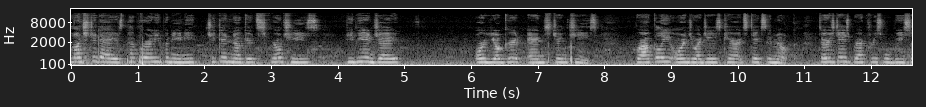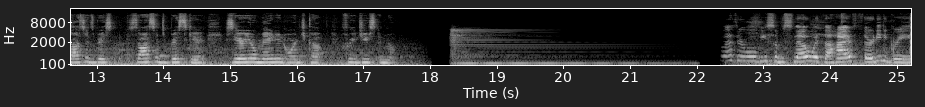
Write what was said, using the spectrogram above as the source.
Lunch today is pepperoni panini, chicken nuggets, grilled cheese, PB&J, or yogurt and string cheese, broccoli, orange wedges, carrot sticks, and milk. Thursday's breakfast will be sausage, bis- sausage biscuit, cereal mandarin orange cup, fruit juice, and milk. There will be some snow with a high of 30 degrees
